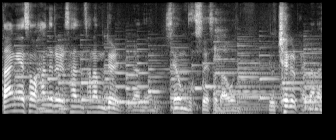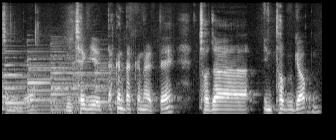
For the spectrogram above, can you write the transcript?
땅에서 하늘을 산 사람들이라는 세운북스에서 나온 이 책을 발간하셨는데요. 이 책이 따끈따끈할 때 저자 인터뷰 겸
